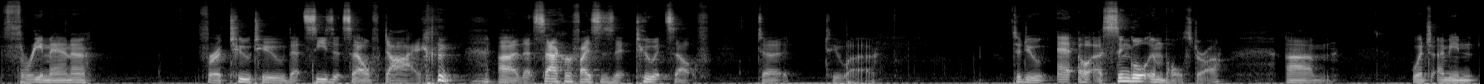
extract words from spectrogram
three mana for a two-two that sees itself die, uh, that sacrifices it to itself to to uh, to do a, a single impulse draw. Um, which I mean,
